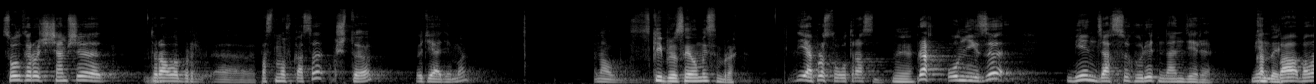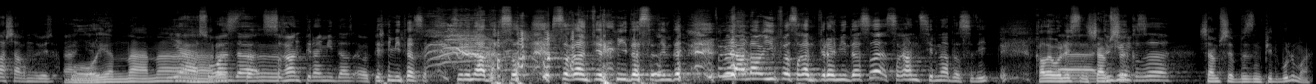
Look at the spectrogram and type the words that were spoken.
сол короче шәмші туралы бір ә, постановкасы күшті өте әдемі анау скип жасай алмайсың бірақ иә просто отырасың Иә. бірақ ол негізі мен жақсы көретін әндері. Мен Қандай? ба- бала шағымның өз бойынан иә сол әнді сыған пирамидасы ө, пирамидасы серенадасы сыған пирамидасы деймін де. Міне анау инфо сыған пирамидасы сыған серенадасы дейді. Қалай ойлайсың Ә, шәмші қызы. Шәмші біздің питбуль ма?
